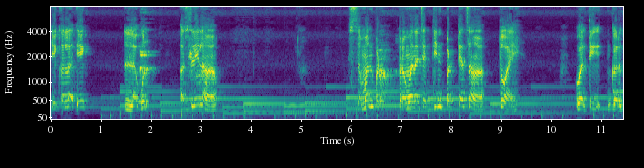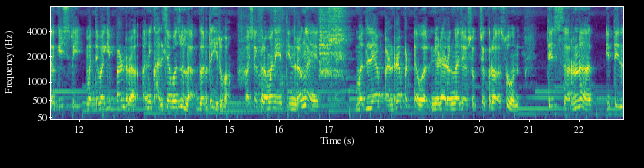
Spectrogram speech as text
एकाला एक लागून असलेला समान प्रमाणाच्या तीन पट्ट्याचा तो आहे. वरती गर्द केशरी मध्यभागी पांढरा आणि खालच्या बाजूला गर्द हिरवा. अशा क्रमाने हे तीन रंग आहेत. मधल्या पांढऱ्या पट्ट्यावर निळ्या रंगाचे अशोक चक्र असून ते सरनाथ येथील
